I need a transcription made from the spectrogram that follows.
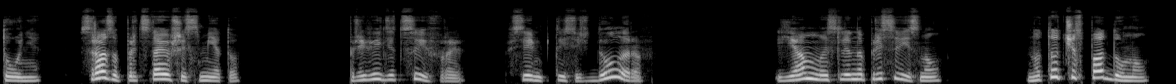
Тони, сразу представивший смету. При виде цифры в семь тысяч долларов я мысленно присвистнул, но тотчас подумал,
